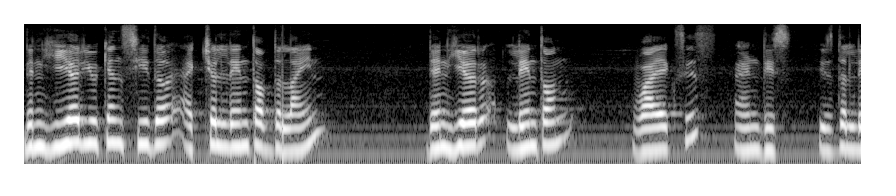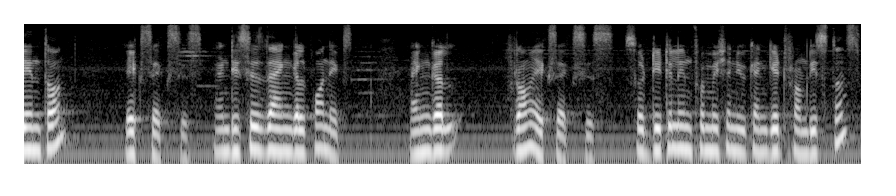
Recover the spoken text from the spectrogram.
Then here you can see the actual length of the line. Then here length on y-axis and this is the length on x-axis. And this is the angle on x angle from x-axis. So detail information you can get from distance.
